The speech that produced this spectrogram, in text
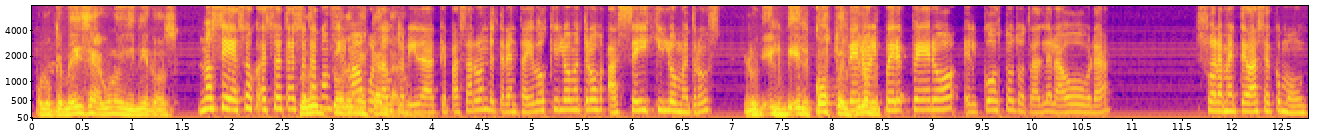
por lo que me dicen algunos ingenieros, no, sí, eso, eso, está, eso está confirmado por la autoridad, que pasaron de 32 kilómetros a 6 kilómetros. El, el, costo del pero el, pero, pero, el costo total de la obra solamente va a ser como un.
